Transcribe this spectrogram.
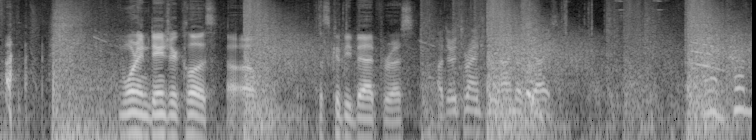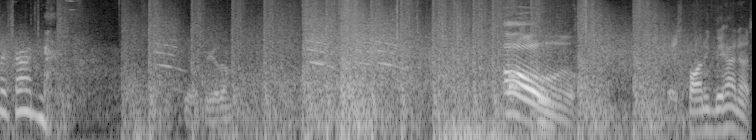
Warning, danger close. Uh-oh. This could be bad for us. Oh, they're trying behind us, guys. Oh, gun, the gun. Yeah, three of them. Oh! They're spawning behind us.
